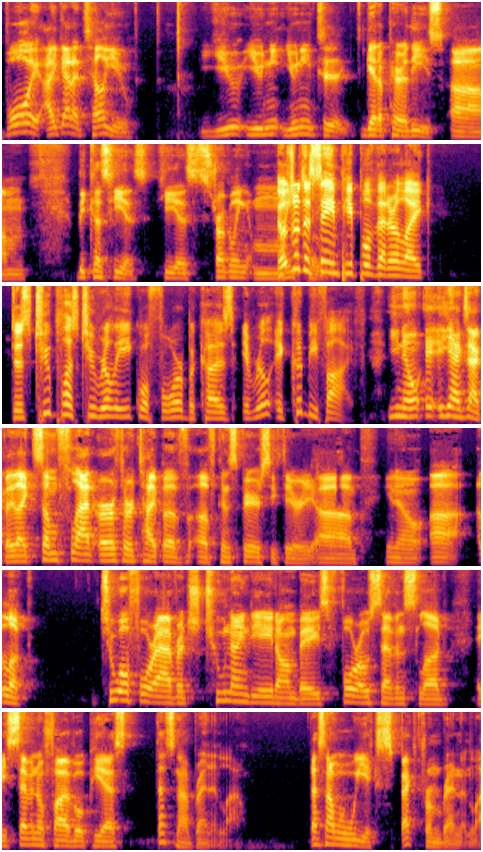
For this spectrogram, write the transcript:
boy, I gotta tell you, you you need you need to get a pair of these. Um, because he is he is struggling. those are the same people that are like does two plus two really equal four? Because it really it could be five. You know i- yeah exactly. Like some flat earther type of of conspiracy theory. Um you know uh look 204 average 298 on base 407 slug a 705 ops that's not brandon lowe. That's not what we expect from brandon lowe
